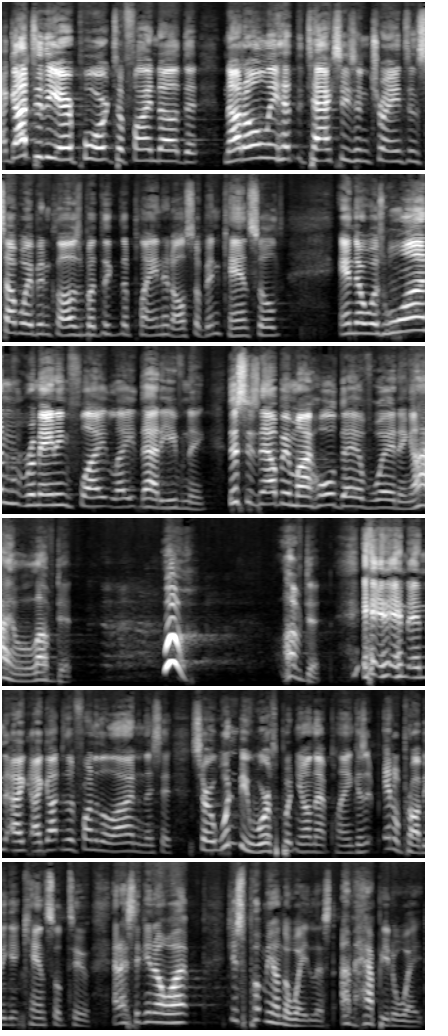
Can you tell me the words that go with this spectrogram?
I got to the airport to find out that not only had the taxis and trains and subway been closed, but the, the plane had also been canceled. And there was one remaining flight late that evening. This has now been my whole day of waiting. I loved it. Woo! Loved it. And, and, and I, I, got to the front of the line and they said, Sir, it wouldn't be worth putting you on that plane because it, it'll probably get canceled too. And I said, You know what? Just put me on the wait list. I'm happy to wait.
